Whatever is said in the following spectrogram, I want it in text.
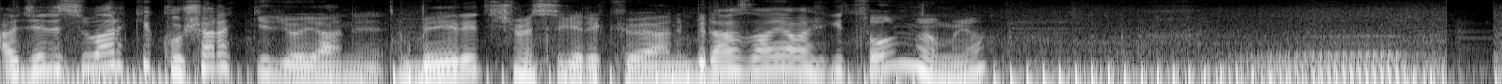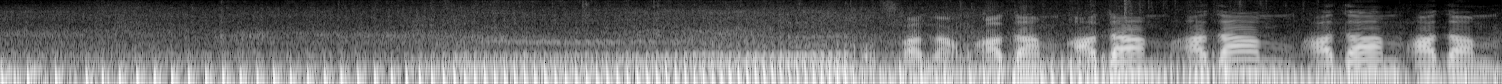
acelesi var ki koşarak gidiyor yani. Bir yere yetişmesi gerekiyor yani. Biraz daha yavaş gitse olmuyor mu ya? Of adam adam adam adam adam adam.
